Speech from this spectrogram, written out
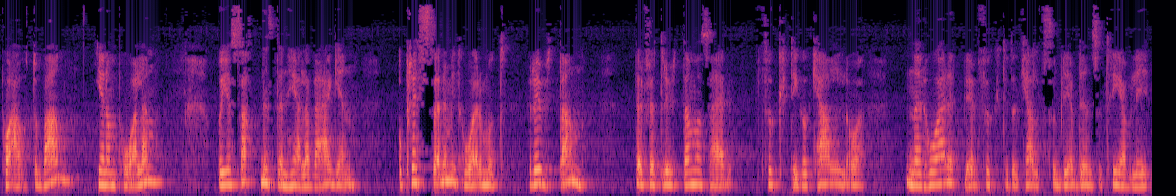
på autobahn genom Polen. Och jag satt nästan hela vägen och pressade mitt hår mot rutan. Därför att rutan var så här fuktig och kall och när håret blev fuktigt och kallt så blev det en så trevlig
